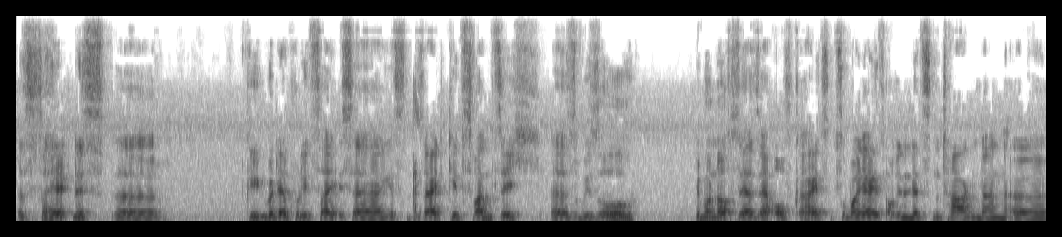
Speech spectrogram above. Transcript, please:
das Verhältnis äh, gegenüber der Polizei ist ja jetzt seit G20 äh, sowieso immer noch sehr, sehr aufgeheizt, zumal ja jetzt auch in den letzten Tagen dann äh,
